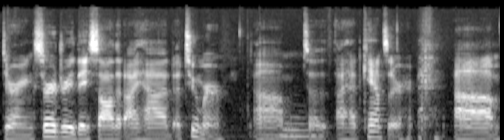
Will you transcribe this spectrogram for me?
during surgery they saw that I had a tumor. Um, So I had cancer. um,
